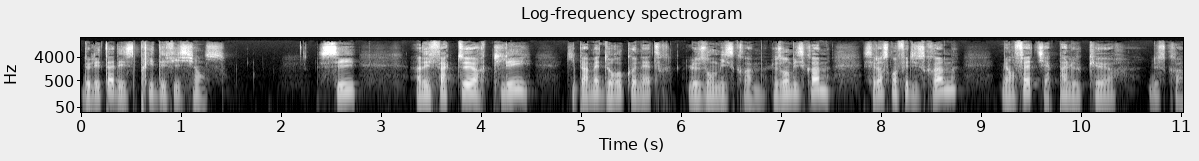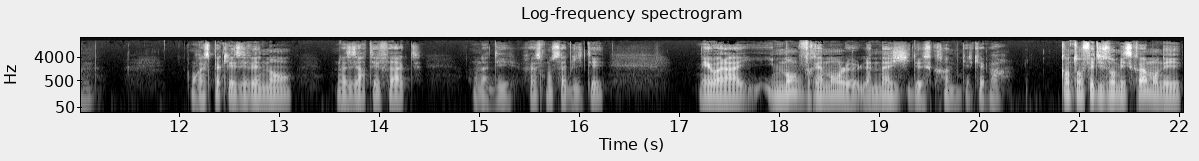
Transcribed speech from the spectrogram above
de l'état d'esprit d'efficience. C'est un des facteurs clés qui permettent de reconnaître le zombie Scrum. Le zombie Scrum, c'est lorsqu'on fait du Scrum, mais en fait, il n'y a pas le cœur de Scrum. On respecte les événements, on a des artefacts, on a des responsabilités. Mais voilà, il manque vraiment la magie de Scrum quelque part. Quand on fait du zombie Scrum, on est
